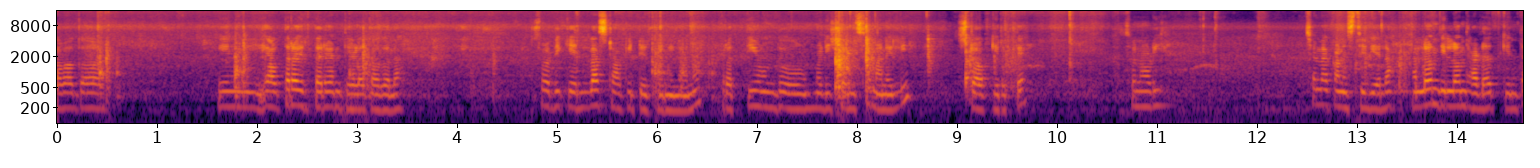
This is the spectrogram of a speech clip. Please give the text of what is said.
ಯಾವಾಗ ಏನು, ಯಾವ ಥರ ಇರ್ತಾರೆ ಅಂತ ಹೇಳೋಕ್ಕಾಗಲ್ಲ. ಸೊ ಅದಕ್ಕೆ ಎಲ್ಲ ಸ್ಟಾಕ್ ಇಟ್ಟಿರ್ತೀನಿ ನಾನು. ಪ್ರತಿಯೊಂದು ಮೆಡಿಷನ್ಸ್ ಮನೇಲಿ ಸ್ಟಾಕ್ ಇರುತ್ತೆ. ಸೊ ನೋಡಿ. ಚೆನ್ನಾಗಿ ಕಾಣಿಸ್ತಿದೆಯಲ್ಲ? ಅಲ್ಲೊಂದು, ಇಲ್ಲೊಂದು ಹಡೋದ್ಕಿಂತ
